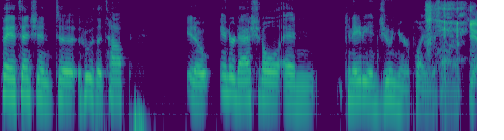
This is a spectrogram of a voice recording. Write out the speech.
pay attention to who the top you know international and canadian junior players are Yeah.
